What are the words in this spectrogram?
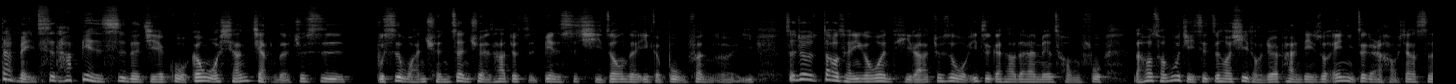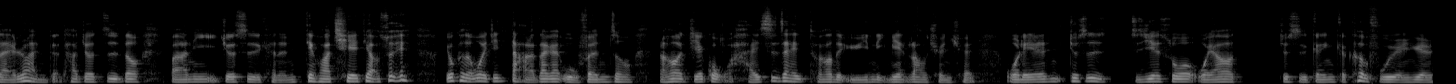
但每次他辨识的结果跟我想讲的就是。不是完全正确的，它就只辨识其中的一个部分而已，这就造成一个问题啦。就是我一直跟他在那边重复，然后重复几次之后，系统就会判定说，诶，你这个人好像是来乱的，它就自动把你就是可能电话切掉。所以，有可能我已经打了大概五分钟，然后结果我还是在同样的语音里面绕圈圈，我连就是直接说我要。就是跟一个客服人员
